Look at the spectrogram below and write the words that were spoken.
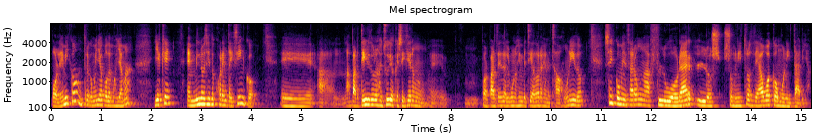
polémico, entre comillas podemos llamar, y es que en 1945, eh, a, partir de unos estudios que se hicieron eh, por parte de algunos investigadores en Estados Unidos, se comenzaron a fluorar los suministros de agua comunitaria,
